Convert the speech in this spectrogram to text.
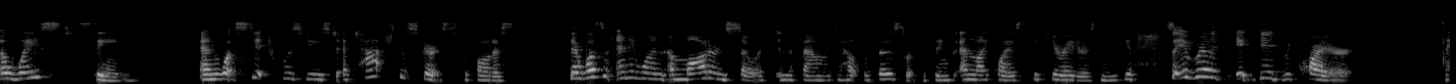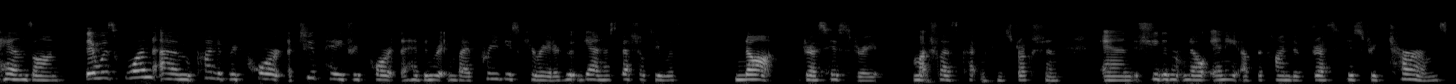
a waist seam? And what stitch was used to attach the skirts to the bodice? There wasn't anyone, a modern sewist in the family to help with those sorts of things. And likewise, the curators in the museum. So it really, it did require hands-on. There was one um, kind of report, a two-page report that had been written by a previous curator who, again, her specialty was not dress history, much less cut and construction and she didn't know any of the kind of dress history terms.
